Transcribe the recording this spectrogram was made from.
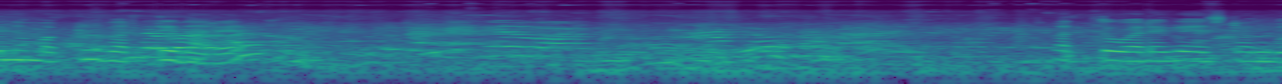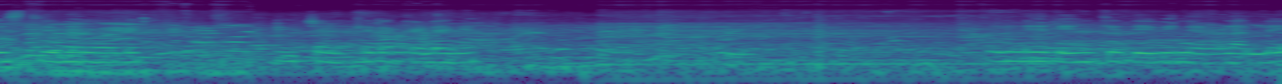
ಇನ್ನು ಮಕ್ಕಳು ಬರ್ತಿದ್ದಾರೆ. ಹತ್ತುವರೆಗೆ ಎಷ್ಟೊಂದು ಬಿಸಿಲಿದೆ ನೋಡಿ ಚಳ್ಳಕೆರೆ ಕಡೆಗೆ. ಇಲ್ಲಿ ನಿಂತಿದ್ದೀವಿ ನೆರಳಲ್ಲಿ.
